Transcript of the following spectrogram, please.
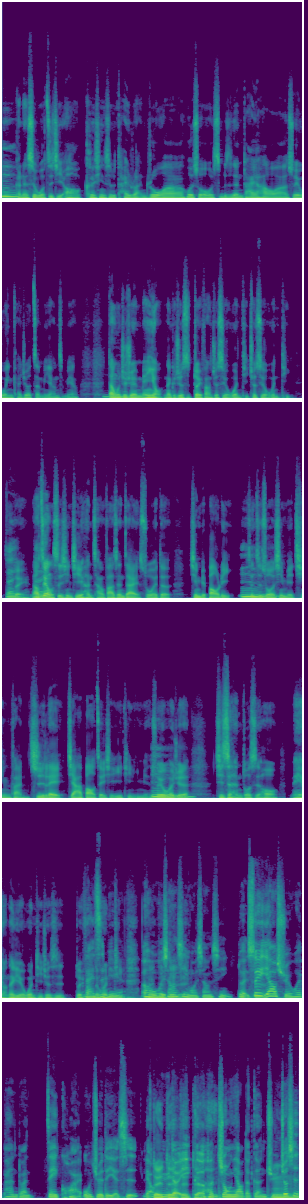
嗯，可能是我自己哦，个性是不是太软弱啊？或者说我是不是人太好啊？所以我应该就要怎么样怎么样？但我就觉得没有，那个就是对方就是有问题，就是有问题。对，对，然后这种事情其实很常发生在所谓的性别暴力，甚至说性别侵犯之类家暴这些议题里面。所以我会觉得，其实很多时候没有那个有问题，就是对方的问题。哦，我相信，我相信，对，所以要学会判断。这一块，我觉得也是疗愈的一个很重要的根据，就是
